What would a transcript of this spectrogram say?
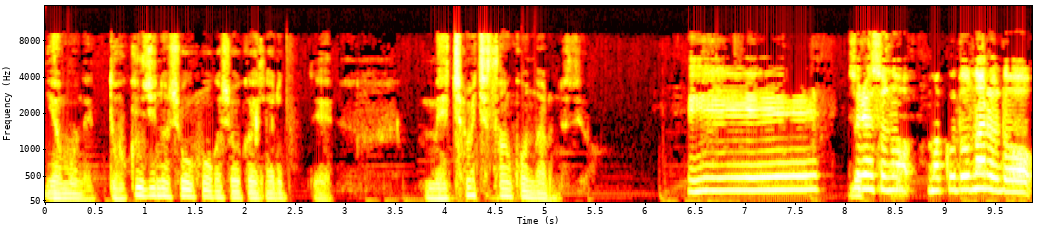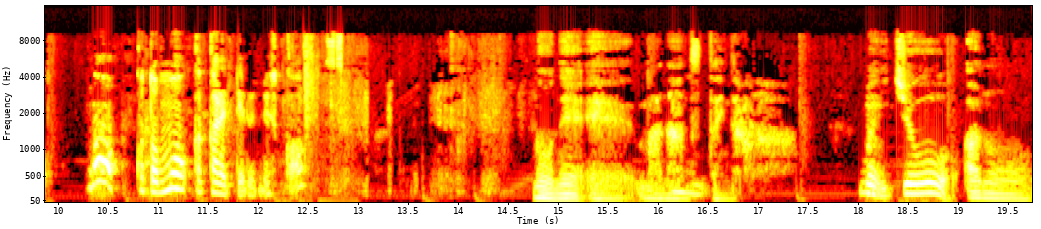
いやもうね、独自の商法が紹介されてて、めちゃめちゃ参考になるんですよ。へえ。それはその、マクドナルドのことも書かれてるんですか？もうね、えー、まあなんつったらいいんだろうな。まあうん一応、あの、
